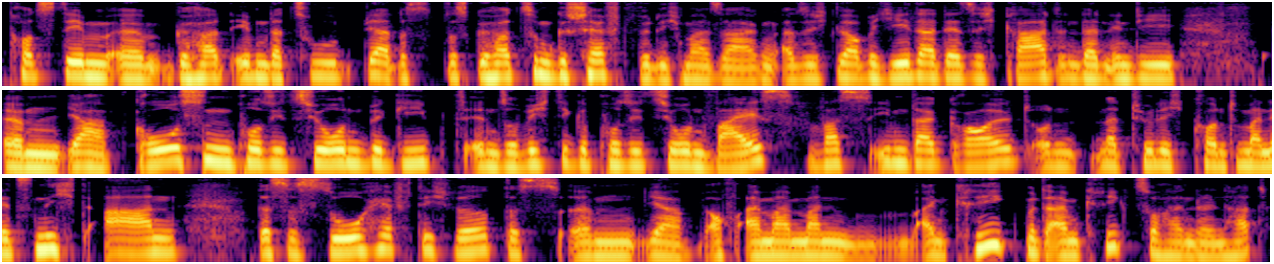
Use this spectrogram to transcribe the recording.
Trotzdem äh, gehört eben dazu, ja, das, das gehört zum Geschäft, würde ich mal sagen. Also ich glaube, jeder, der sich gerade dann in die ähm, ja, großen großen Positionen begibt, in so wichtige Positionen, weiß, was ihm da grollt. Und natürlich konnte man jetzt nicht ahnen, dass es so heftig wird, dass ähm, ja auf einmal man einen Krieg mit einem Krieg zu handeln hat.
